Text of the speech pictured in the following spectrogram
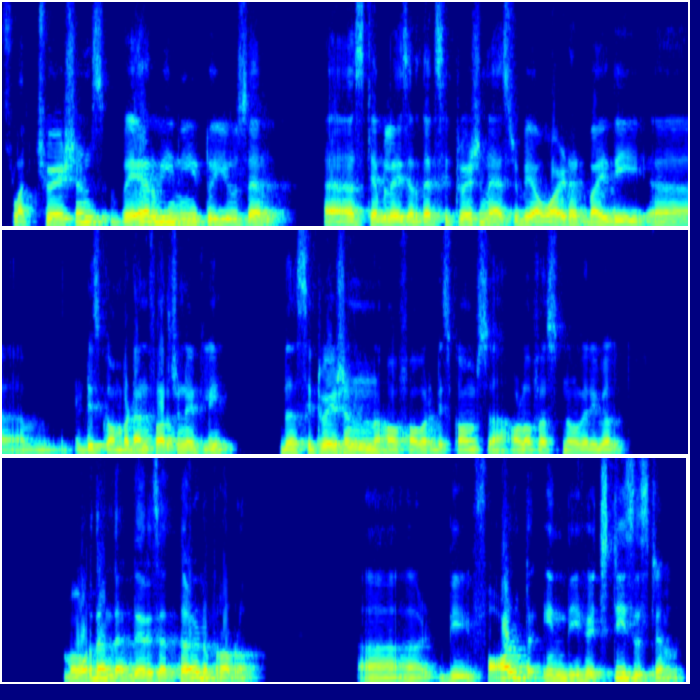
fluctuations where we need to use an uh, stabilizer, that situation has to be avoided by the uh, DISCOM. But unfortunately, the situation of our DISCOMs, uh, all of us know very well. More than that, there is a third problem uh, the fault in the HT system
